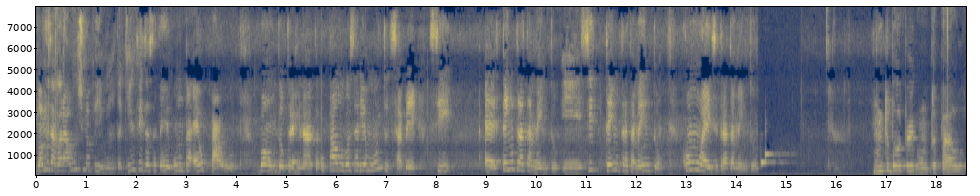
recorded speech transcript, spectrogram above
vamos agora à última pergunta. Quem fez essa pergunta é o Paulo. Bom, doutora Renata, o Paulo gostaria muito de saber se é, tem um tratamento e se tem um tratamento, como é esse tratamento? Muito boa pergunta, Paulo.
